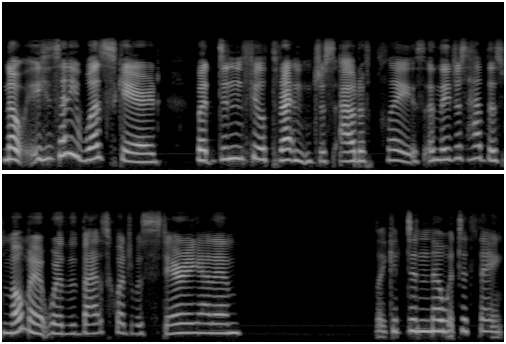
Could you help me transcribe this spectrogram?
No, he said he was scared, but didn't feel threatened, just out of place. And they just had this moment where the Bat Squatch was staring at him like it didn't know what to think.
